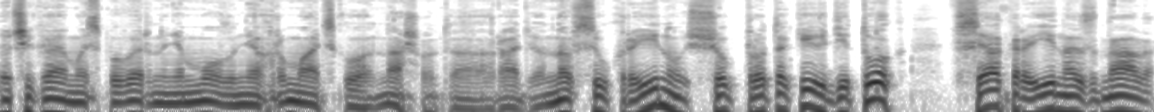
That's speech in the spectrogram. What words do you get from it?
Дочекаємось повернення мовлення громадського нашого та радіо на всю країну, щоб про таких діток вся країна знала.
